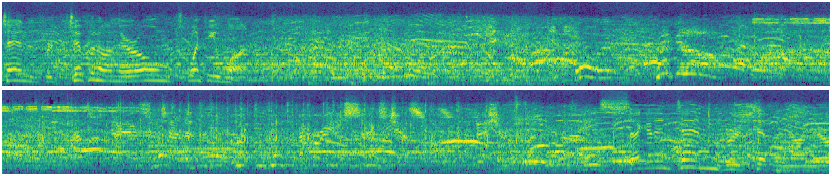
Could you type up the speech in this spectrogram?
10 for Tiffin on their own 21. Second and 10 for Tiffin on their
